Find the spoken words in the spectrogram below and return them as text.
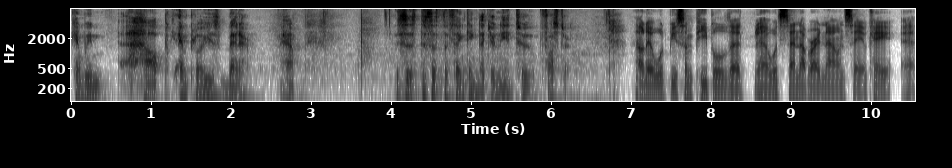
Can we help employees better? Yeah. This is this is the thinking that you need to foster. Now there would be some people that uh, would stand up right now and say, okay. Uh,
